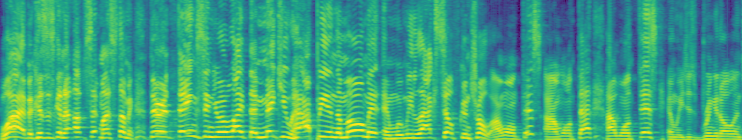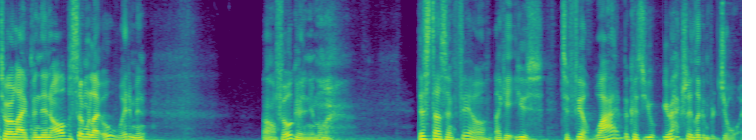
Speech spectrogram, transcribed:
Why? Because it's gonna upset my stomach. There are things in your life that make you happy in the moment, and when we lack self control, I want this, I want that, I want this, and we just bring it all into our life, and then all of a sudden we're like, oh, wait a minute. I don't feel good anymore. This doesn't feel like it used to feel. Why? Because you, you're actually looking for joy.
